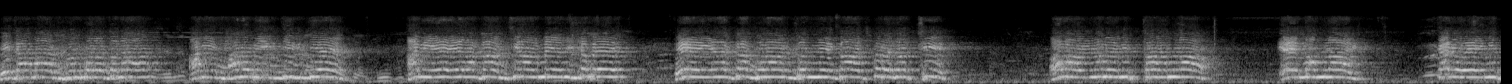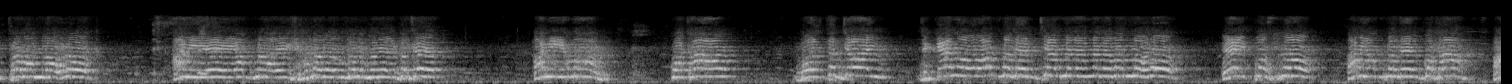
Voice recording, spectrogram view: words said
এটা আমার দুর্বলতা। না আমি মানবিক দিক দিয়ে আমি এই এলাকার চেয়ারম্যান হিসেবে এই এলাকা গড়ার জন্য কাজ করে যাচ্ছি। আমার নামে মিথ্যা মামলা। এই মামলায় কেন এই মিথ্যা মামলা হলো? আমি এই আপনার এই সাধারণ জনগণের কাছে আমি আমার কথা বলতে চাই।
